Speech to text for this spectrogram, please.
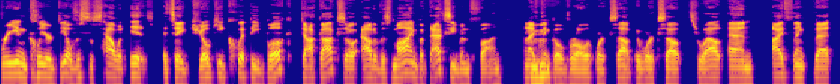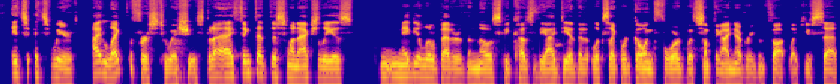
free and clear deal. This is how it is. It's a jokey, quippy book. Doc Oxo out of his mind, but that's even fun. And I Mhm. think overall it works out. It works out throughout. And I think that it's it's weird. I like the first two issues, but I, I think that this one actually is maybe a little better than those because of the idea that it looks like we're going forward with something I never even thought, like you said,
